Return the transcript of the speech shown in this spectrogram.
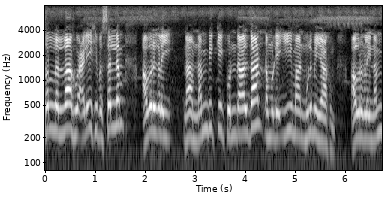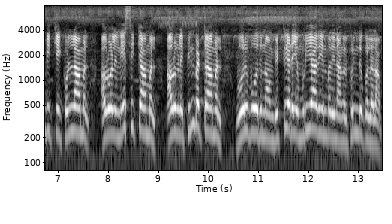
ஸல்லல்லாஹு அலேஹி வசல்லம் அவர்களை நாம் நம்பிக்கை கொண்டால்தான் நம்முடைய ஈமான் முழுமையாகும். அவர்களை நம்பிக்கை கொள்ளாமல் அவர்களை நேசிக்காமல் அவர்களை பின்பற்றாமல் ஒருபோதும் நாம் வெற்றியடைய முடியாது என்பதை நாங்கள் புரிந்து கொள்ளலாம்.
